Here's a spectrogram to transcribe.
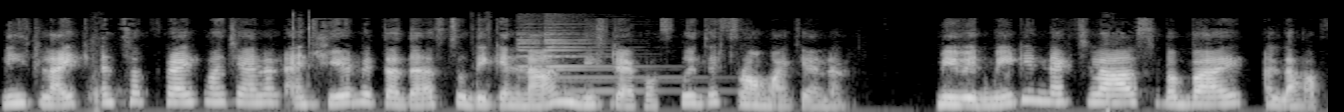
Please like and subscribe my channel and share with others so they can learn this type of quizzes from my channel. We will meet in next class. Bye-bye. Allah Hafiz.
